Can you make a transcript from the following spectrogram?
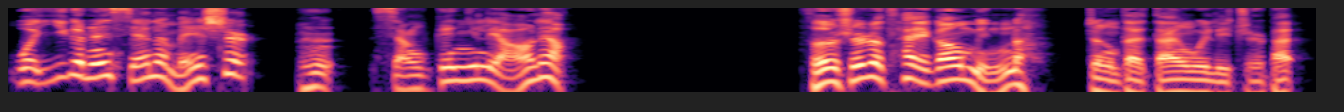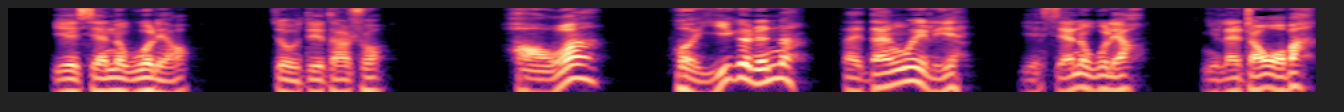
我一个人闲着没事嗯，想跟你聊聊。”此时的蔡刚明呢，正在单位里值班，也闲得无聊，就对他说：“好啊，我一个人呢，在单位里也闲得无聊，你来找我吧。”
